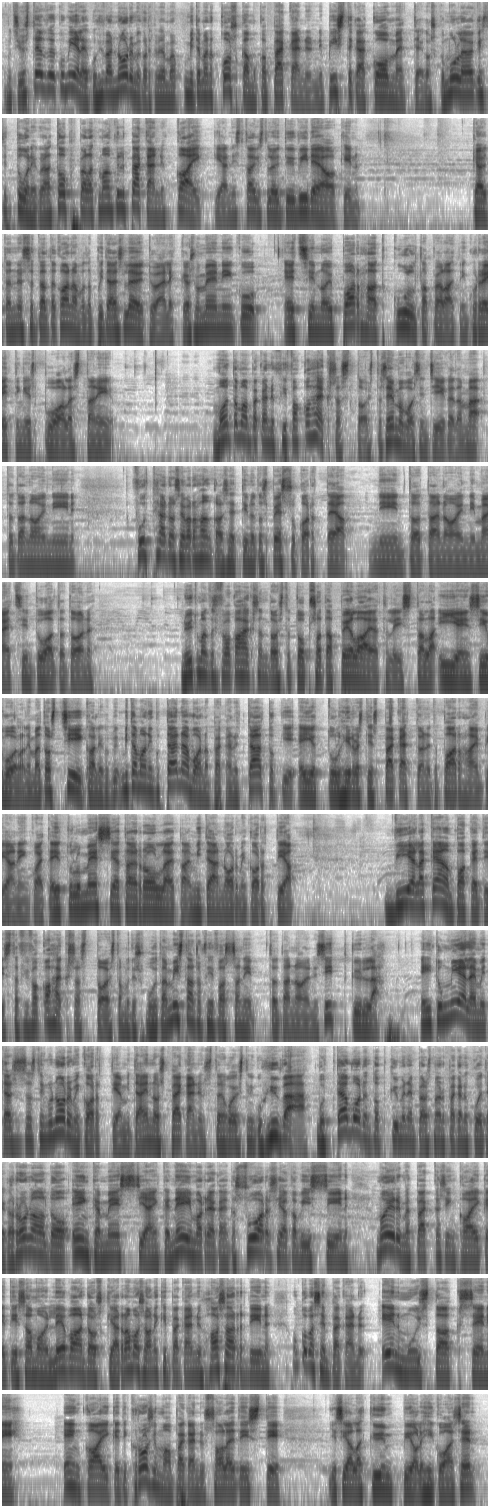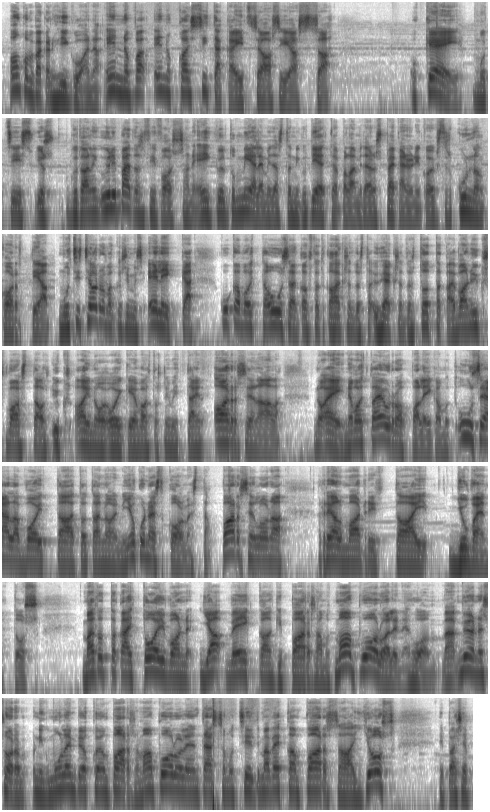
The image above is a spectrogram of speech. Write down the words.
mutta jos teillä on joku mieleen, joku hyvä normikortti, mitä mä, mitä mä en ole koskaan mukaan päkännyt, niin pistäkää kommentteja, koska mulle ei oikeasti tuu, niin kun nämä top mä oon kyllä päkännyt kaikkia, niistä kaikista löytyy videokin. Käytännössä tältä kanavalta pitäisi löytyä, eli jos mä menen niinku etsin noin parhaat kultapelat niinku ratingis puolesta, niin monta mä oon FIFA 18, sen mä voisin tsiikata. Mä tota noin niin, Foothard on sen verran hankala, se etsii noita spessukortteja, niin tota noin, niin mä etsin tuolta ton nyt mä oon tässä 18 top 100 pelaajat listalla EA'n sivuilla, niin mä tosta tsiikaan, niin mitä mä oon niin tänä vuonna päkännyt. Täältä toki ei ole tullut hirveästi edes päkättyä näitä parhaimpia, niin kuin, että ei ole tullut messiä tai rolleja tai mitään normikorttia vieläkään paketista FIFA 18, mutta jos puhutaan mistä on Fifassa, niin, tota noin, niin sit kyllä ei tuu mieleen mitään sellaista niinku normikorttia, mitä en olisi päkännyt, sitä on oikeasti niinku hyvää. Mutta tämän vuoden top 10 pelasta mä en ole päkännyt kuitenkaan Ronaldo, enkä Messiä, enkä Neymaria, enkä Suorisiaka vissiin. Noiri mä päkkäsin kaiketi, samoin Lewandowski ja Ramos on ainakin päkännyt Hazardin. Onko mä sen päkännyt? En muistaakseni. En kaiketi. Krosima on päkännyt saletisti. Ja siellä kymppi oli Higuain. Sen, onko mä päkännyt Higuaina? En en ole kai sitäkään itse asiassa. Okei, mutta siis jos kun tää on niinku ylipäätänsä Fifoissa, niin ei kyllä tule mieleen mitä sitä niinku tiettyä pelaa, mitä olisi päkännyt niinku oikeastaan kunnon korttia. Mutta sitten seuraava kysymys, elikkä kuka voittaa uusien 2018-19? Totta kai vain yksi vastaus, yksi ainoa oikea vastaus, nimittäin Arsenal. No ei, ne voittaa Eurooppa-liiga, mutta UCL voittaa tota noin, joku näistä kolmesta. Barcelona, Real Madrid tai Juventus. Mä totta kai toivon ja veikkaankin Parsaa, mutta mä oon puolueellinen huom. Mä myönnän suoraan, niin kuin mun lempijoukko on Parsa. Mä oon puolueellinen tässä, mutta silti mä veikkaan Parsaa, jos niin pääsee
